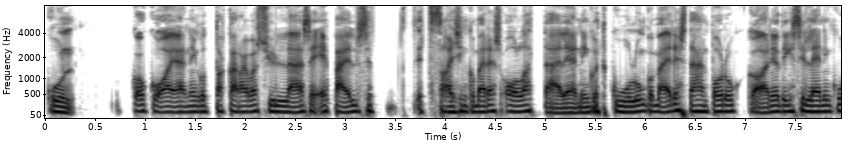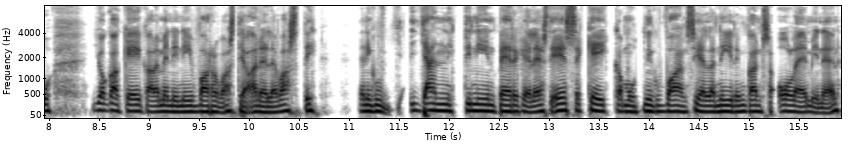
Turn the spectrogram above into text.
kun koko ajan niin takaraiva syllää se epäilys, että, että saisinko mä edes olla täällä ja niin kuin, että kuulunko mä edes tähän porukkaan. Jotenkin silleen niin kuin joka keikalle meni niin varovasti ja anelevasti ja niin kuin jännitti niin perkeleesti. Ei se keikka, mutta niin kuin vaan siellä niiden kanssa oleminen.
